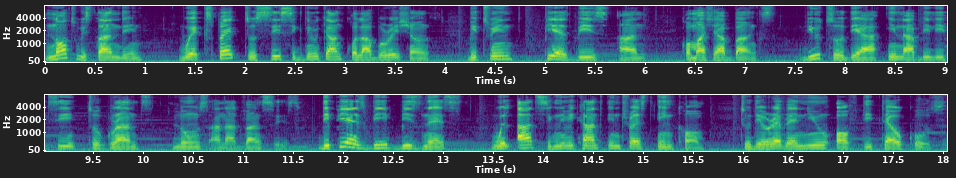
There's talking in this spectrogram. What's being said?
Notwithstanding, we expect to see significant collaborations between PSBs and commercial banks due to their inability to grant loans and advances. The PSB business will add significant interest income to the revenue of the telcos.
